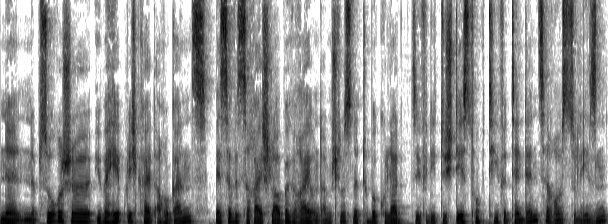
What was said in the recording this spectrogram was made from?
eine, eine psorische Überheblichkeit, Arroganz, Besserwisserei, Schlaubägerei und am Schluss eine tuberkulatisch destruktive Tendenz herauszulesen,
